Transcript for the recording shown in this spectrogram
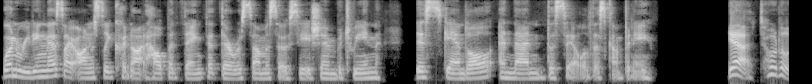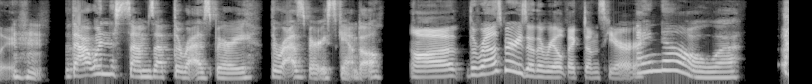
when reading this, I honestly could not help but think that there was some association between this scandal and then the sale of this company. Yeah, totally. Mhm. That one sums up the raspberry, the raspberry scandal. Aw, the raspberries are the real victims here. I know.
